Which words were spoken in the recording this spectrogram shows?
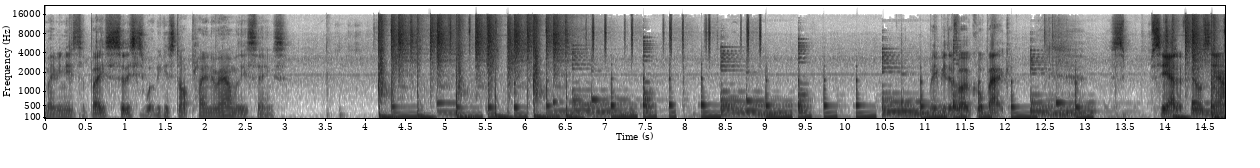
Maybe needs the bass. So this is where we can start playing around with these things. Maybe the vocal back see how it feels now.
